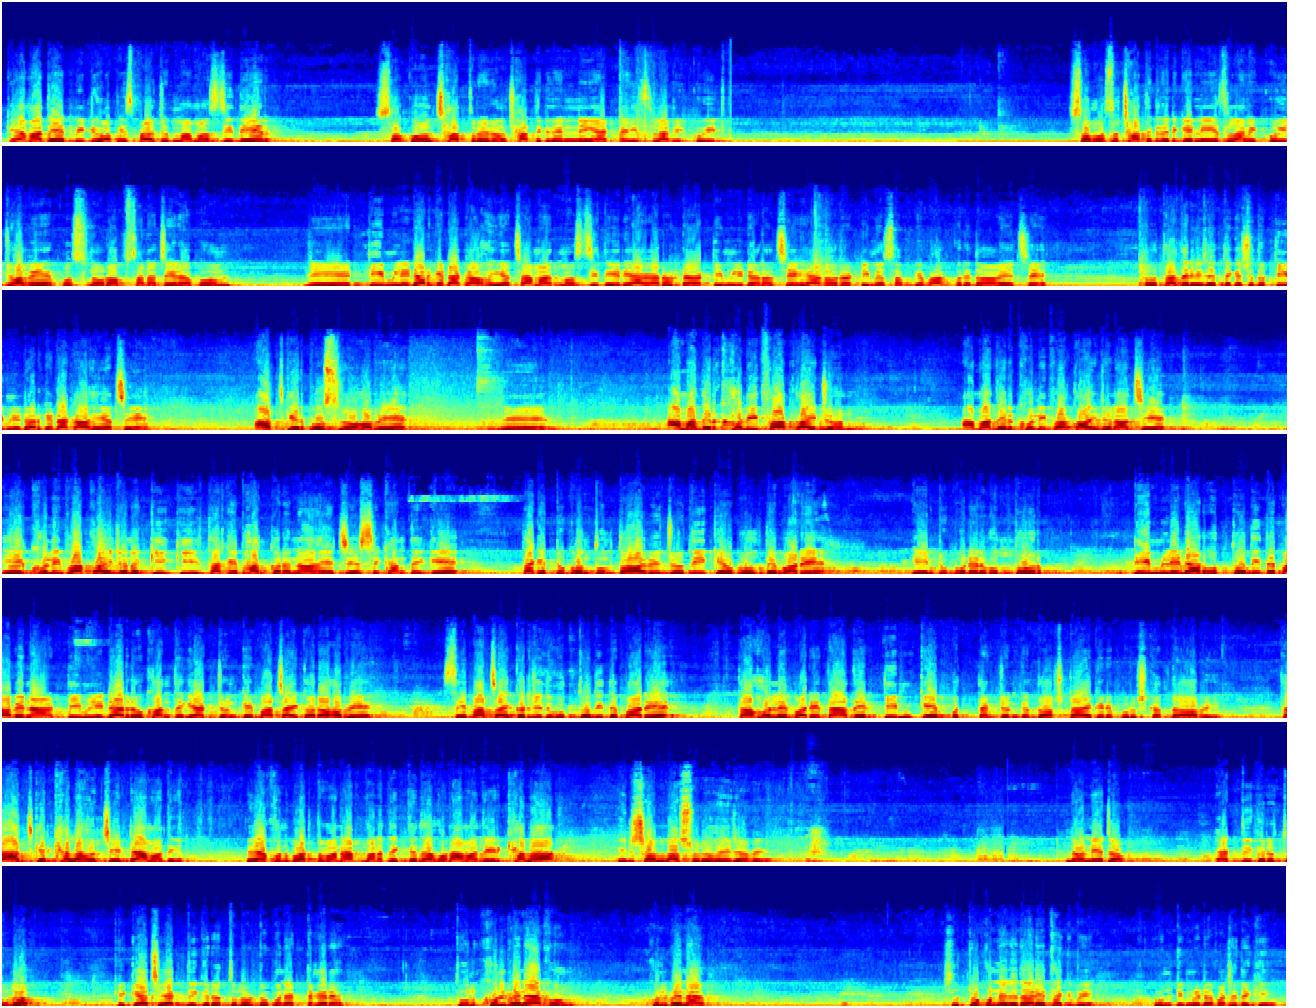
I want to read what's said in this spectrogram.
আজকে আমাদের BDO office পাড়া জুম্মা মসজিদের সকল ছাত্র এবং ছাত্রীদের নিয়ে একটা ইসলামিক কুইজ। সমস্ত ছাত্রীদেরকে নিয়ে ইসলামিক কুইজ হবে। প্রশ্নর অপশান আছে এরকম যে, টিম লিডারকে ডাকা হয়েছে আমার মসজিদের এগারোটা টিম লিডার আছে। এগারোটা টিমে সবকে ভাগ করে দেওয়া হয়েছে। তো তাদের ভিতর থেকে শুধু টিম লিডারকে ডাকা হয়েছে আজকের প্রশ্ন হবে যে, আমাদের খলিফা কয়জন? আমাদের খলিফা কয়জন আছে? এই খলিফা কয়জনে, কি কি তাকে ভাগ করে নেওয়া হয়েছে সেখান থেকে তাকে টুকন তুলতে হবে। যদি কেউ বলতে পারে এই টুকনের উত্তর টিম লিডার উত্তর দিতে পাবে না। টিম লিডার ওখান থেকে একজনকে বাছাই করা হবে। সে বাছাই করে যদি উত্তর দিতে পারে, তাহলে পারে তাদের টিমকে প্রত্যেকজনকে দশ টাকা করে পুরস্কার দেওয়া হবে। তা আজকের খেলা হচ্ছে, এটা আমাদের। তো এখন বর্তমানে আপনারা দেখতে থাকুন, আমাদের খেলা ইনশাল্লাহ শুরু হয়ে যাবে। নাও, নিয়ে যাও। এক, দুই করে তুলো। কে কে আছে? এক, দুই করে তুলো, টোকন একটা করে। তুল, খুলবে না এখন। খুলবে না। শুধু টোকন নিয়ে দাঁড়িয়ে থাকবে, কোন টিম লিডার পাশে দেখি।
